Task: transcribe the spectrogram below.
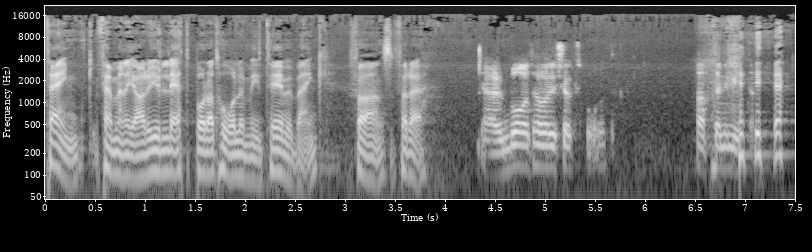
Tänk, för jag, menar, jag hade ju lätt borrat hål i min tv-bänk för, för det. Jag har borrat hål i köksbordet. Haft den i mitten.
